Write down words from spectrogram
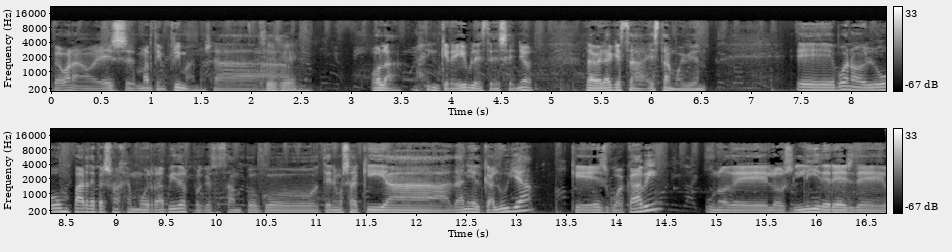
pero bueno, es Martin Freeman, o sea, Sí, sí. hola, increíble este señor. La verdad que está, está muy bien. Eh, bueno, luego un par de personajes muy rápidos, porque eso tampoco. Tenemos aquí a Daniel Kaluuya, que es Wakabi, uno de los líderes de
